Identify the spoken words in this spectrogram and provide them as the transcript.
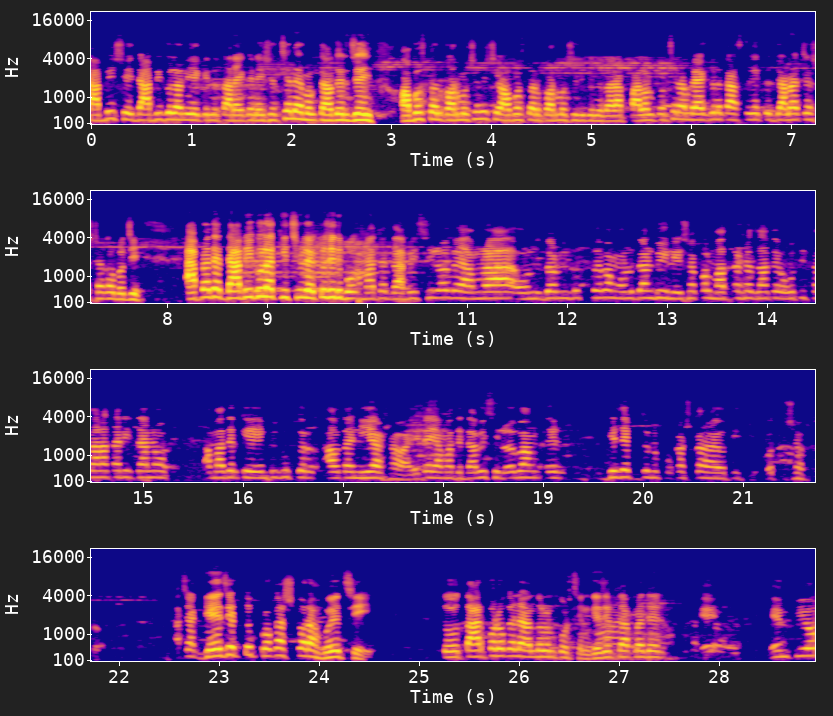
দাবি সেই দাবিগুলো নিয়ে কিন্তু তারা এখানে এসেছেন এবং তাদের যেই অবস্থান কর্মসূচি সেই অবস্থান কর্মসূচি কিন্তু তারা পালন করছেন। আমরা একজনের কাছ থেকে একটু জানার চেষ্টা করব যে আপনাদের দাবিগুলো কি ছিল? একটু যদি আমাদের দাবি ছিল যে আমরা অনুদানযুক্ত এবং অনুদানবিহীন এই সকল মাদ্রাসা যাতে অতি তাড়াতাড়ি যেন আমাদেরকে এমপিভুক্তর আওতায় নিয়ে আসা হয় এটাই আমাদের দাবি ছিল এবং এর গেজেট জন্য প্রকাশ করা হয় অতি অতি সত্ত্বর আচ্ছা গেজেট তো প্রকাশ করা হয়েছে তো তারপরও কেন আন্দোলন করছেন? গেজেট তো আপনাদের এমপিও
